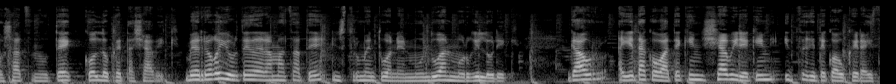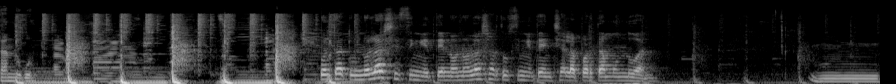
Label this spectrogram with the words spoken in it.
osatzen dute koldok eta xabik. Berrogei urte daramatzate instrumentu honen munduan murgildurik. Gaur, haietako batekin xabirekin hitz egiteko aukera izan dugu. Kontatu, nola hasi zineten o nola sartu zineten txalaparta munduan? Mm,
